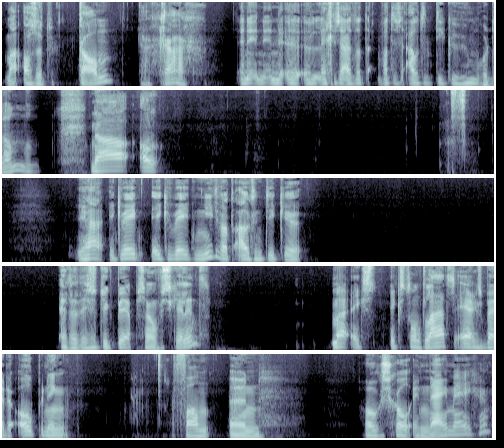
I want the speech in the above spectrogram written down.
maar als het kan, ja, graag. En, en, en eh, leg eens uit, wat, wat is authentieke humor dan? Want, Nou, al... Ja, ik weet, ik weet niet wat authentieke... Dat is natuurlijk per persoon verschillend. Maar ik, ik stond laatst ergens bij de opening van een hogeschool in Nijmegen.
